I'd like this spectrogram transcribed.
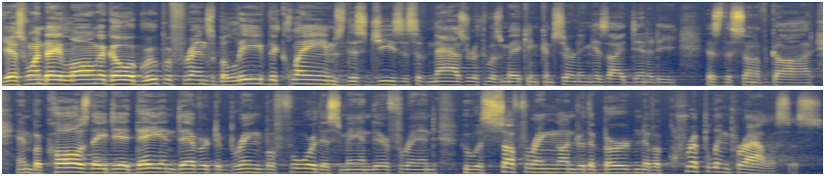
Yes, one day long ago, a group of friends believed the claims this Jesus of Nazareth was making concerning his identity as the Son of God. And because they did, they endeavored to bring before this man, their friend, who was suffering under the burden of a crippling paralysis.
